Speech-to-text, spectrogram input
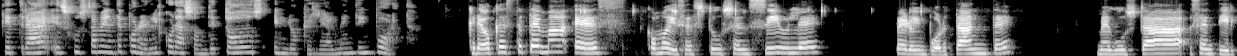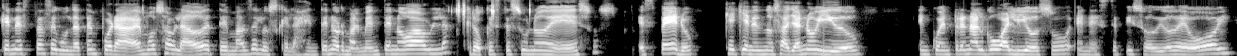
que trae es justamente poner el corazón de todos en lo que realmente importa. Creo que este tema es, como dices tú, sensible, pero importante me gusta sentir que en esta segunda temporada hemos hablado de temas de los que la gente normalmente no habla. Creo que este es uno de esos. Espero que quienes nos hayan oído encuentren algo valioso en este episodio de hoy.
